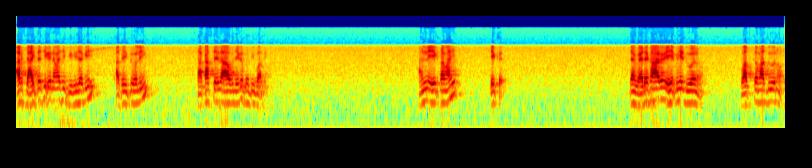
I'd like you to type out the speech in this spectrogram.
අර චෛතසික නැවසි පිරිසගේ කටයුතු වලින් සකස් වෙලා ආව දෙක ප්‍රතිඵලයි. අන්න ඒක තමයි ඒක. දැන් වැඩකාරයෝ එහෙ මෙහෙ දුවනවා. වත්කමක් දුවනවා.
